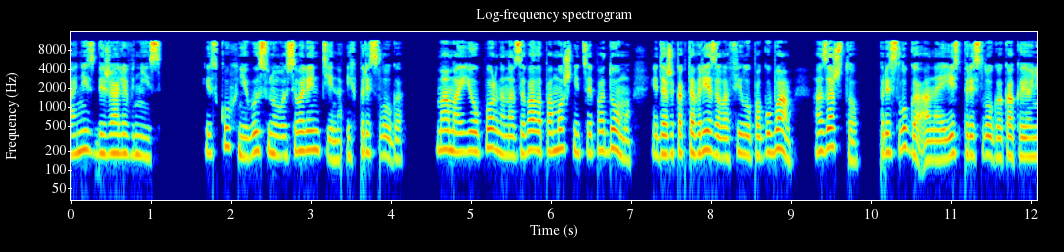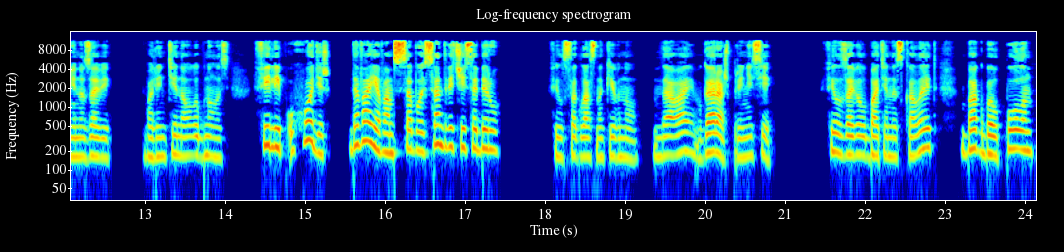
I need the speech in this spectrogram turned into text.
Они сбежали вниз. Из кухни высунулась Валентина, их прислуга. Мама ее упорно называла помощницей по дому и даже как-то врезала Филу по губам. А за что? Прислуга, она и есть прислуга, как ее ни назови. Валентина улыбнулась. «Филипп, уходишь? Давай я вам с собой сэндвичи соберу». Фил согласно кивнул. «Давай, в гараж принеси». Фил завел батин эскалейт, бак был полон,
